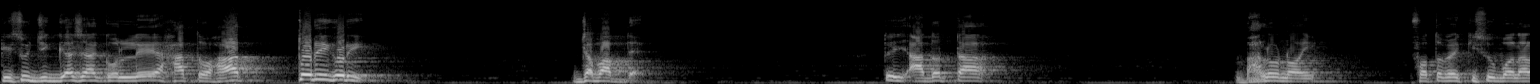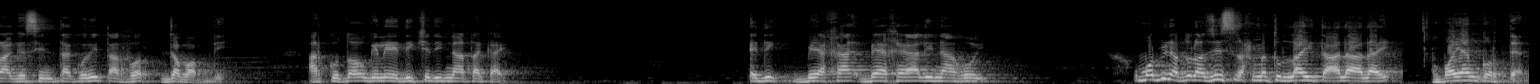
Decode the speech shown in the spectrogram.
কিছু জিজ্ঞাসা করলে হাত হাত তড়িগড়ি জবাব দেয় তো এই আদরটা ভালো নয়। প্রথমে কিছু বলার আগে চিন্তা করি, তারপর জবাব দিই। আর কোথাও গেলে এদিক সেদিক না তাকায় এদিক বেখা, বেখেয়ালি না হই। উমর বিন আব্দুল আজিজ রহমতুল্লাহ তালা আলাই বয়ান করতেন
